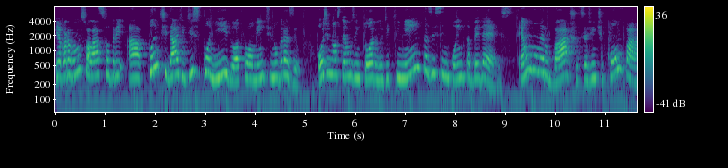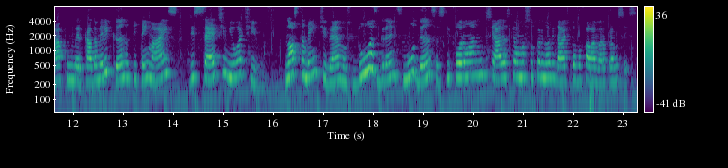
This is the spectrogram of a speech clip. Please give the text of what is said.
E agora vamos falar sobre a quantidade disponível atualmente no Brasil. Hoje nós temos em torno de 550 BDRs. É um número baixo se a gente comparar com o mercado americano, que tem mais de 7 mil ativos nós também tivemos duas grandes mudanças que foram anunciadas, que é uma super novidade que eu vou falar agora para vocês.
